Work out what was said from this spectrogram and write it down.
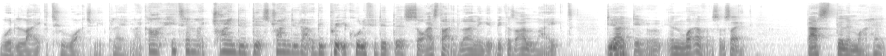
would like to watch me play. Like, oh, Ethan, like try and do this, try and do that. It would be pretty cool if you did this. So I started learning it because I liked the idea and whatever. So it's like that's still in my head.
